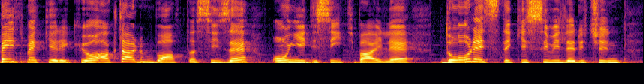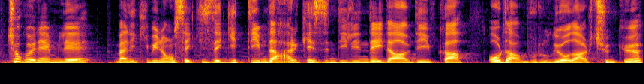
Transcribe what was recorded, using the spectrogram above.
belirtmek gerekiyor. Aktardım bu hafta size 17'si itibariyle Donetsk'teki siviller için çok önemli. Ben 2018'de gittiğimde herkesin dilindeydi Avdiivka. Oradan vuruluyorlar çünkü.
